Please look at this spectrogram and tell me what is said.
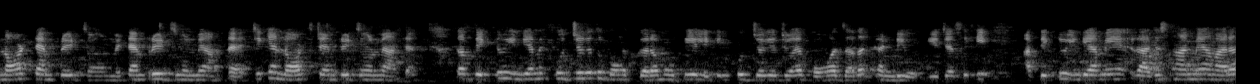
नॉर्थ टेम्परेट जोन में टेम्परेट जोन में आता है, ठीक है? नॉर्थ टेम्परेट जोन में आता है। तो आप देखते हो इंडिया में कुछ जगह तो बहुत गर्म होती है, लेकिन कुछ जगह जो है, बहुत ज़्यादा ठंडी होती है। जैसे कि आप देखते हो इंडिया में, राजस्थान में हमारा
